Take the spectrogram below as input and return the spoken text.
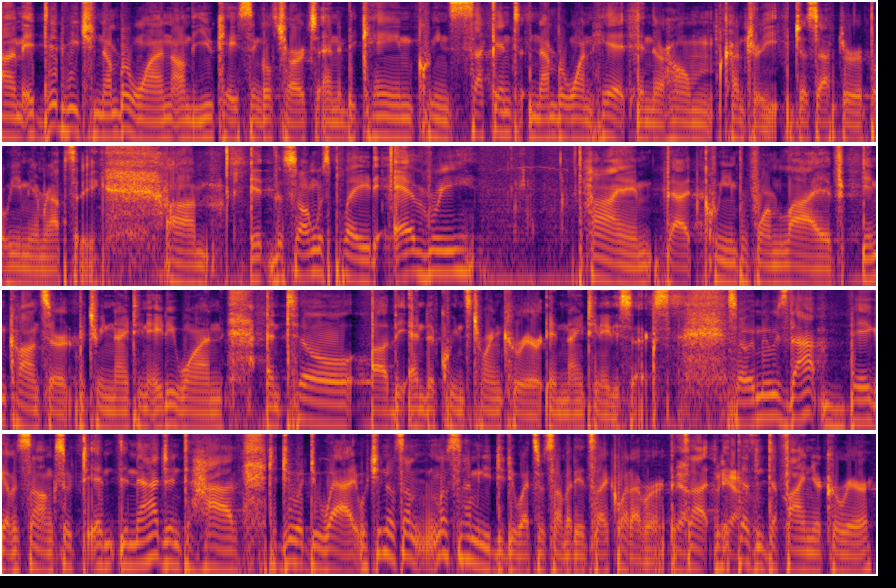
Um, it did reach number one on the UK singles charts, and it became Queen's second number one hit in their home country, just after Bohemian Rhapsody. Um, it, the song was played every time that Queen performed live in concert between 1981 until uh, the end of Queen's touring career in 1986. So I mean, it was that big of a song. So t- imagine to have to do a duet, which you know, some most of the time when you do duets with somebody, it's like whatever. It's Yeah. not. It doesn't define your career.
